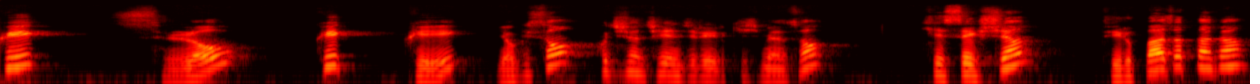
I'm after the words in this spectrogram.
퀵, 슬로우, 퀵, 퀵. 여기서 포지션 체인지를 일으키시면서 키스 액션, 뒤로 빠졌다가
